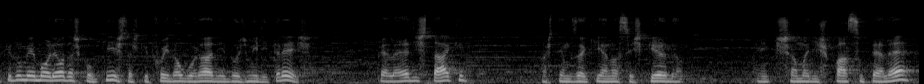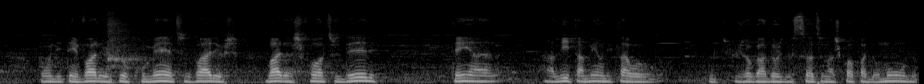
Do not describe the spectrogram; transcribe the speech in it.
Aqui no Memorial das Conquistas, que foi inaugurado em 2003, Pelé é destaque. Nós temos aqui à nossa esquerda, a gente chama de Espaço Pelé, onde tem vários documentos, vários, várias fotos dele. Tem a, ali também onde está os jogadores do Santos nas Copas do Mundo,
